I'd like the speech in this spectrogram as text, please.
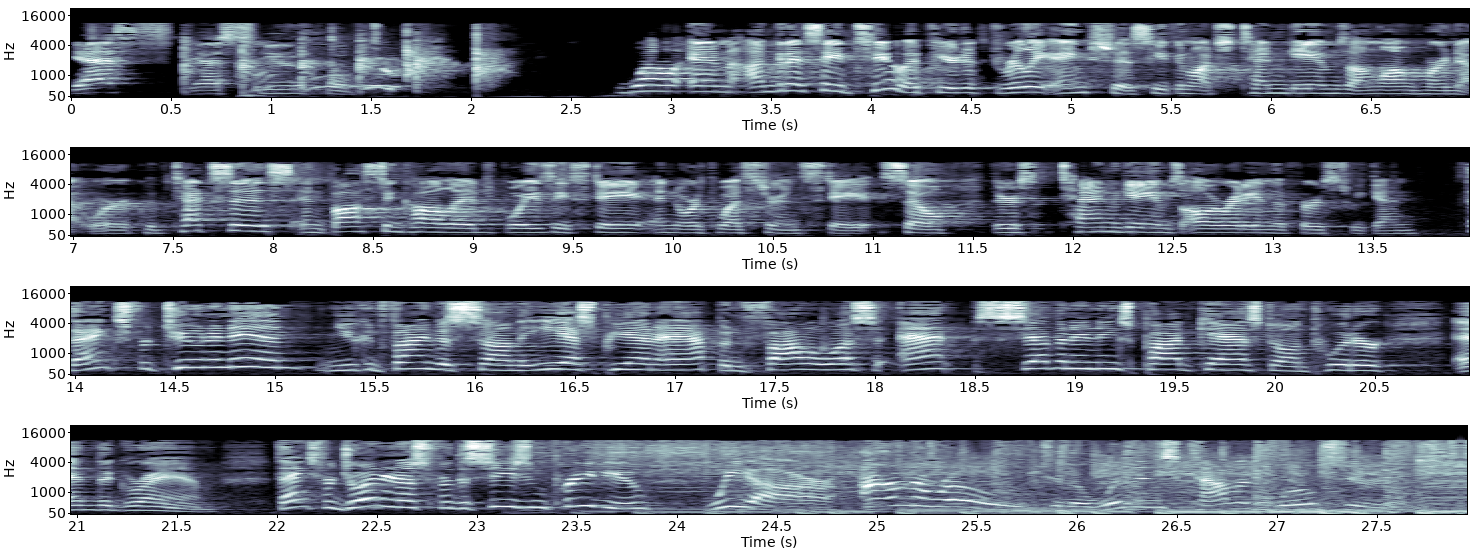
Yes. Yes. Beautiful. Well, and I'm going to say too, if you're just really anxious, you can watch 10 games on Longhorn Network with Texas and Boston College, Boise State, and Northwestern State. So there's 10 games already in the first weekend. Thanks for tuning in. You can find us on the ESPN app and follow us at Seven Innings Podcast on Twitter and the Gram. Thanks for joining us for the season preview. We are on the road to the Women's College World Series.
